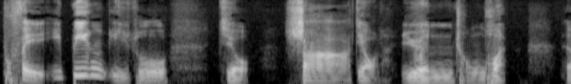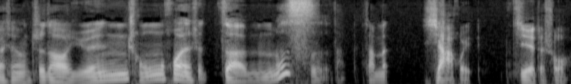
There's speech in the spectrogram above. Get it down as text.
不费一兵一卒，就杀掉了袁崇焕。要想知道袁崇焕是怎么死的，咱们下回接着说。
